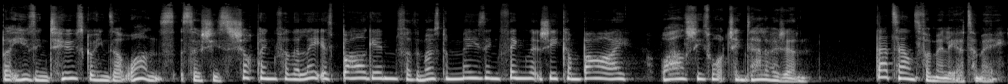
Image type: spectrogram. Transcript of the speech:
but using two screens at once. So she's shopping for the latest bargain for the most amazing thing that she can buy while she's watching television. That sounds familiar to me.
